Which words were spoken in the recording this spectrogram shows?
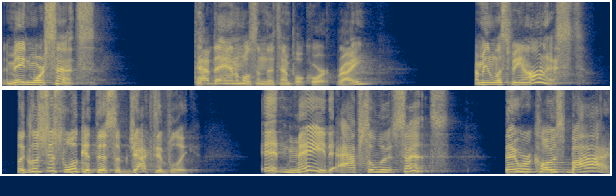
It made more sense to have the animals in the temple court, right? I mean, let's be honest. Like, let's just look at this objectively. It made absolute sense. They were close by.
